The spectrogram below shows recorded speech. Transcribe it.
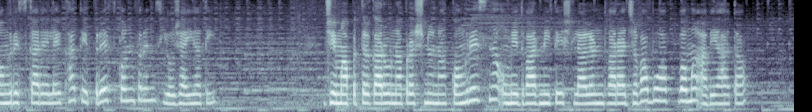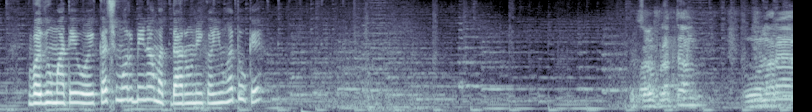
કોંગ્રેસ કાર્યાલય ખાતે પ્રેસ કોન્ફરન્સ યોજાઈ હતી. જેમાં પત્રકારોના પ્રશ્નોના કોંગ્રેસના ઉમેદવાર નીતેશ લાલણ દ્વારા જવાબો આપવામાં આવ્યા હતા. વધુમાં તેઓએ કચ્છ મોરબીના મતદારોને કહ્યું હતું કે, સૌપ્રથમ હું અમારા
